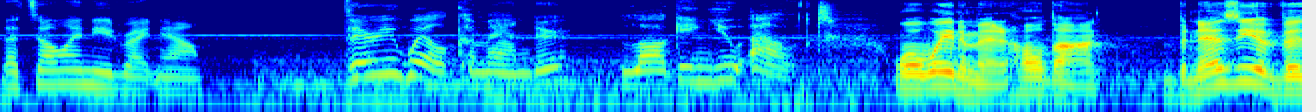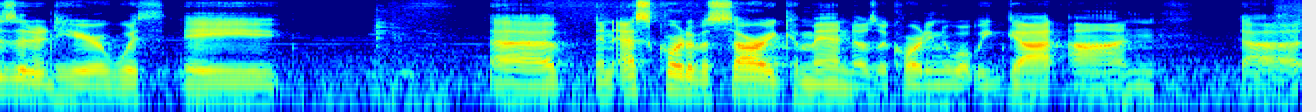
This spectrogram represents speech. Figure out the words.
That's all I need right now. Very well, Commander. Logging you out. Well, wait a minute. Hold on. Benezia visited here with a uh, an escort of Asari commandos, according to what we got on uh,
